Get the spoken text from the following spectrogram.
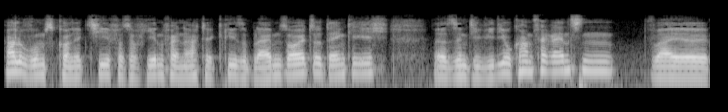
Hallo Wums Kollektiv, was auf jeden Fall nach der Krise bleiben sollte, denke ich, äh, sind die Videokonferenzen, weil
